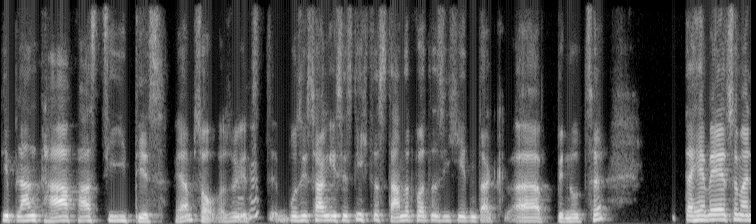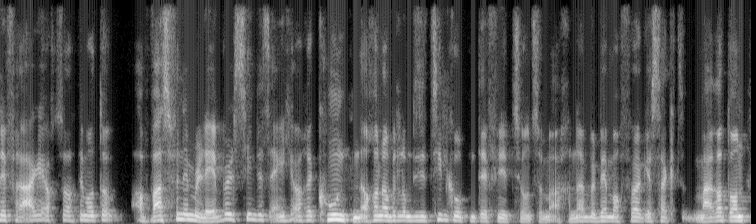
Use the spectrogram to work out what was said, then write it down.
die Plantarfasziitis. Ja, so, also mhm. jetzt muss ich sagen, ist es nicht das Standardwort, das ich jeden Tag äh, benutze. Daher wäre jetzt so meine Frage auch so nach dem Motto, auf was für einem Level sind jetzt eigentlich eure Kunden? Auch noch ein bisschen um diese Zielgruppendefinition zu machen. Ne? Weil wir haben auch vorher gesagt, Marathon,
